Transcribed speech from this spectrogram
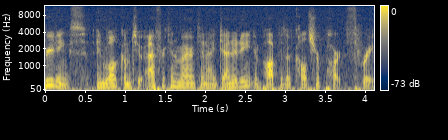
Greetings and welcome to African American Identity and Popular Culture Part 3.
